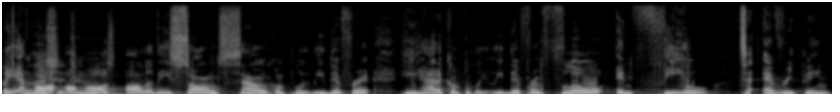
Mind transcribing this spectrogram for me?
But yeah, all, shit all, all, all of these songs sound completely different. He had a completely different flow and feel to everything.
